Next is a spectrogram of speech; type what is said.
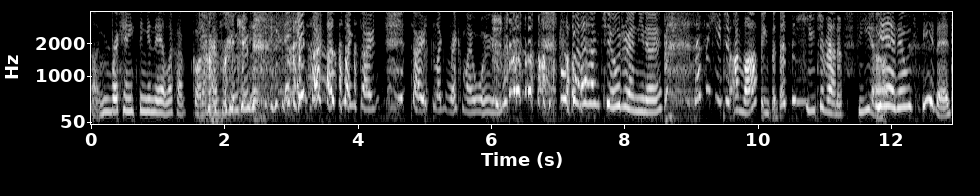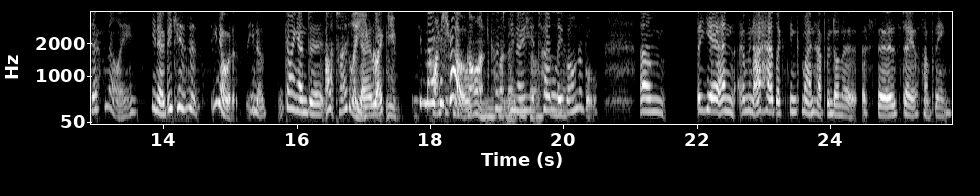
like, wreck anything in there. Like, I've got to have children." you know, I was like, "Don't don't like wreck my womb. I've got to have children." You know. That's a huge. I'm laughing, but that's a huge amount of fear. Yeah, there was fear there, definitely. You know, because it's you know what it's you know going under. Oh, totally. You know, You've like got no consciousness control. gone. Con- no you know, you're totally Yeah. vulnerable. Um, but yeah, and I mean, I had like I think mine happened on a, a Thursday or something,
